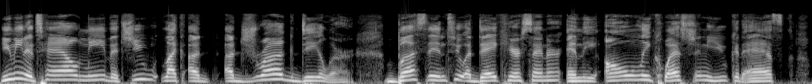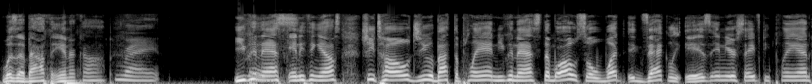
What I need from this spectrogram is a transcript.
You mean to tell me that you, like a, a drug dealer, bust into a daycare center and the only question you could ask was about the intercom? Right. You can Yes. ask anything else. She told you about the plan. You can ask them, oh, so what exactly is in your safety plan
